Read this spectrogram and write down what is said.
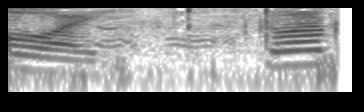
boy. Good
